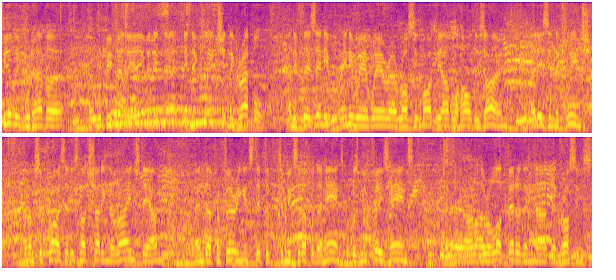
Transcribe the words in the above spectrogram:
feel he would have a, would be fairly even in the, in the clinch, in the grapple. And if there's any anywhere where uh, Rossi might be able to hold his own, that is in the clinch. And I'm surprised that he's not shutting the range down and uh, preferring instead to, to, mix it up with the hands because Macfie's hands uh, are, a lot better than, uh, than Rossi's.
